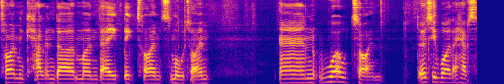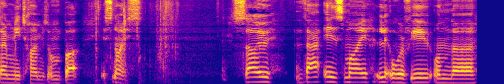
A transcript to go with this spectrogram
Time and calendar, Monday, big time, small time, and world time. Don't see why they have so many times on, but it's nice. So, that is my little review on the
